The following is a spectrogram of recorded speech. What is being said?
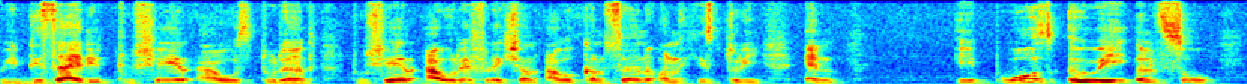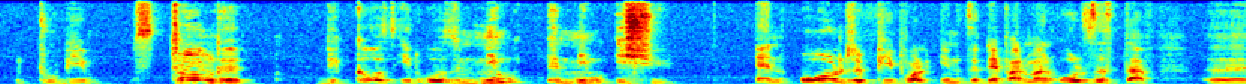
we decided to share our student, to share our reflection, our concern on history, and it was a way also to be stronger because it was new, a new issue. And all the people in the department, all the staff, uh, uh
